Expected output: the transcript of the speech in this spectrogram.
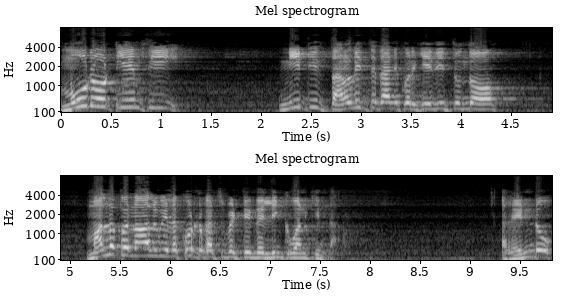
మూడో టీఎంసీ నీటిని తరలించడానికి కొరకు ఏదైతుందో మళ్ళొక నాలుగు వేల కోట్లు ఖర్చు పెట్టింది లింక్ వన్ కింద. రెండు.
